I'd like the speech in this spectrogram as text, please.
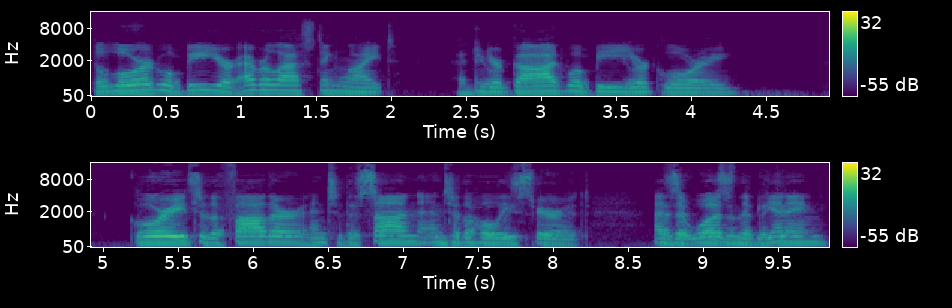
The Lord will be your everlasting light, and your God will be your glory. Glory to the Father, and to the Son, and to the Holy Spirit, as it was in the beginning,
